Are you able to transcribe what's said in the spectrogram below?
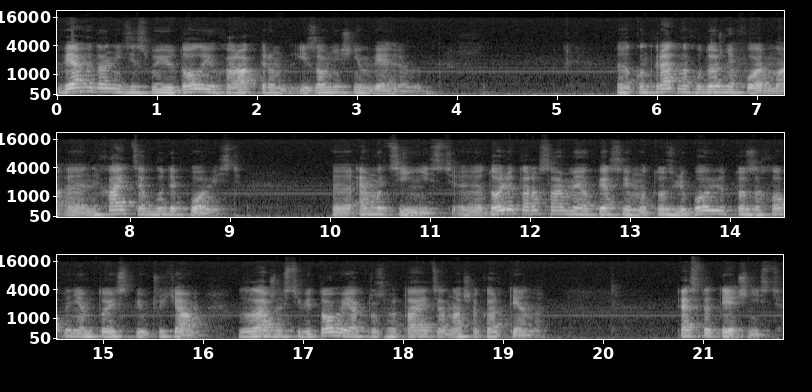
Вигаданий зі своєю долею, характером і зовнішнім виглядом. Е, Конкретна художня форма. Е, Нехай це буде повість. Е, Емоційність. Долю Тараса ми описуємо то з любов'ю, то з захопленням, то із співчуттям, в залежності від того, як розгортається наша картина. Естетичність.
